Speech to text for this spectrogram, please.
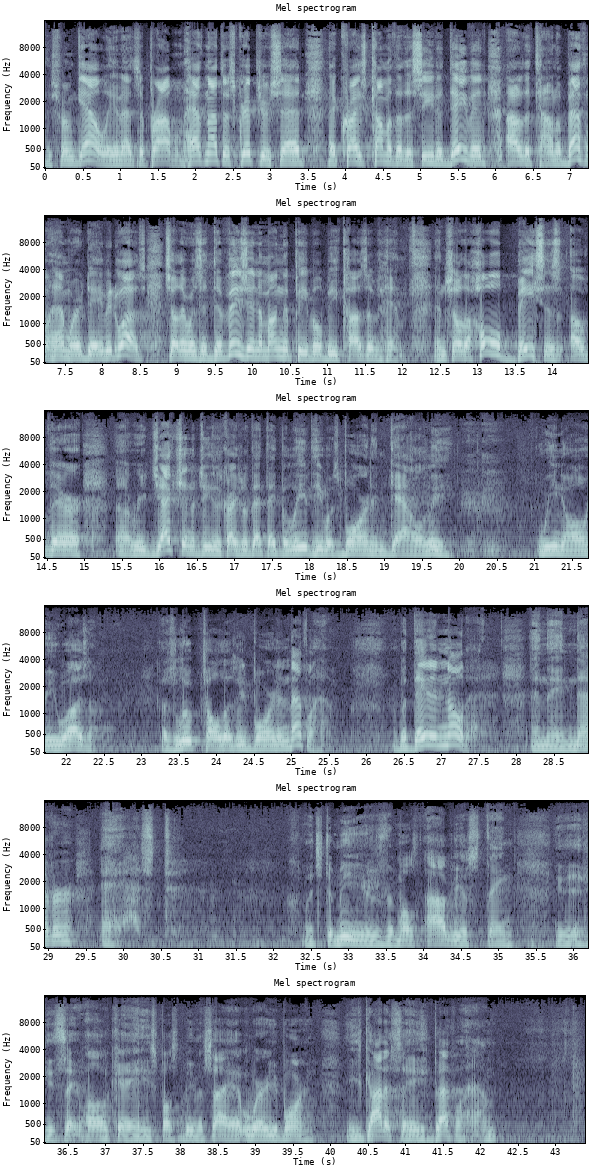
He's from Galilee, and that's a problem. Hath not the scripture said that Christ cometh of the seed of David out of the town of Bethlehem where David was? So there was a division among the people because of him. And so the whole basis of their uh, rejection of Jesus Christ was that they believed he was born in Galilee. We know he wasn't, because Luke told us he's born in Bethlehem. But they didn't know that. And they never asked. Which to me is the most obvious thing. If you say, well, okay, he's supposed to be Messiah, where are you born? He's got to say Bethlehem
